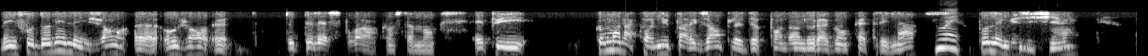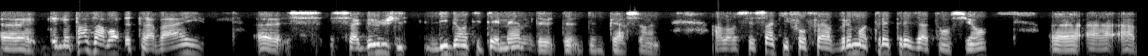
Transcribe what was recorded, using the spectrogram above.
mais il faut donner les gens, euh, aux gens euh, de, de l'espoir constamment. Et puis, comme on a connu par exemple de, pendant l'ouragan Katrina, pour les musiciens, euh, de ne pas avoir de travail, euh, ça gruge l'identité même d'une personne. Alors c'est ça qu'il faut faire vraiment très très attention euh, à,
